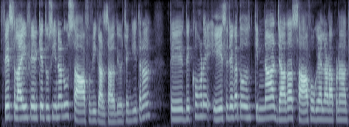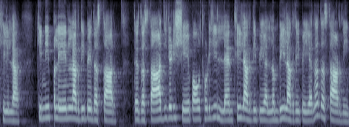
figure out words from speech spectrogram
ਫਿਰ ਸਲਾਈ ਫੇਰ ਕੇ ਤੁਸੀਂ ਇਹਨਾਂ ਨੂੰ ਸਾਫ਼ ਵੀ ਕਰ ਸਕਦੇ ਹੋ ਚੰਗੀ ਤਰ੍ਹਾਂ। ਤੇ ਦੇਖੋ ਹੁਣ ਇਸ ਜਗ੍ਹਾ ਤੋਂ ਕਿੰਨਾ ਜ਼ਿਆਦਾ ਸਾਫ਼ ਹੋ ਗਿਆ ਲੜ ਆਪਣਾ ਅਖੀਰਲਾ, ਕਿੰਨੀ ਪਲੇਨ ਲੱਗਦੀ ਪਈ ਦਸਤਾਰ। ਤੇ ਦਸਤਾਰ ਦੀ ਜਿਹੜੀ ਸ਼ੇਪ ਆ ਉਹ ਥੋੜੀ ਜਿਹੀ ਲੈਂਥੀ ਲੱਗਦੀ ਪਈ ਆ, ਲੰਬੀ ਲੱਗਦੀ ਪਈ ਆ ਨਾ ਦਸਤਾਰ ਦੀ।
